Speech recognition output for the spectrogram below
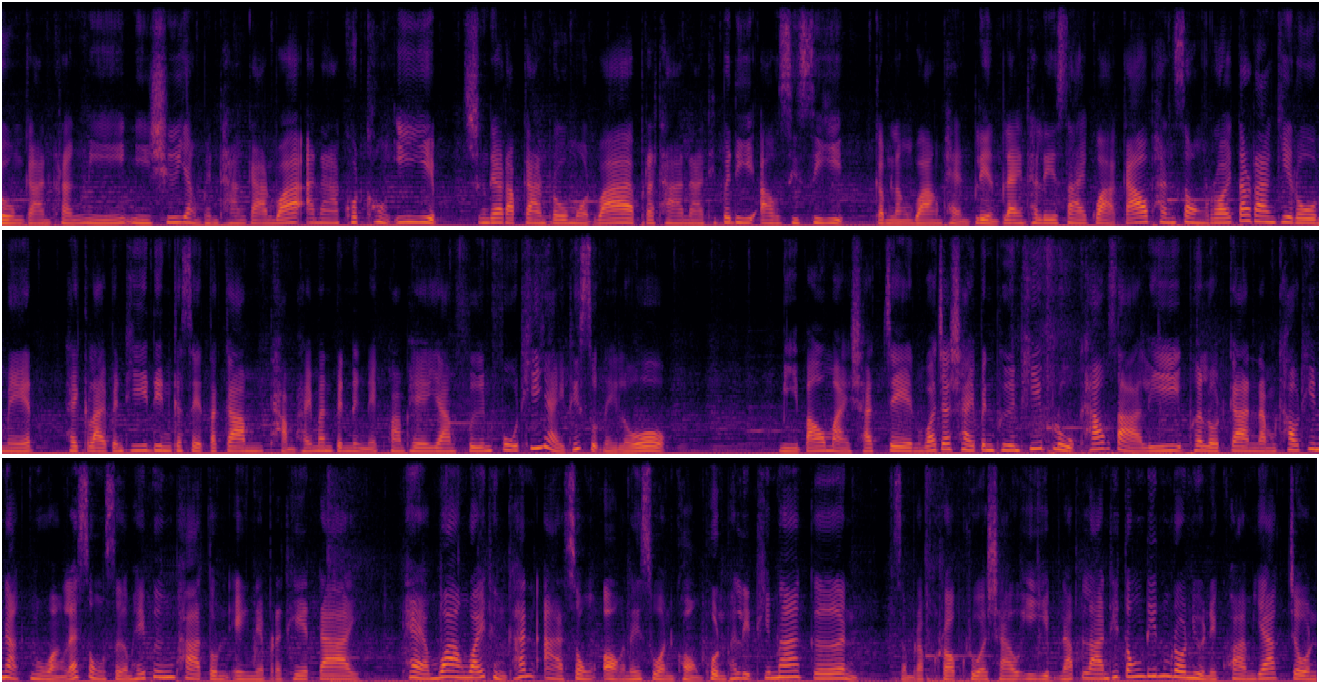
รงการครั้งนี้มีชื่ออย่างเป็นทางการว่าอนาคตของอียิปต์ซึ่งได้รับการโปรโมทว่าประธานาธิบดีอัลซิซีกำลังวางแผนเปลี่ยนแปลงทะเลทรายกว่า 9,200 ตารางกิโลเมตร ให้กลายเป็นที่ดินเกษตรกรรมทำให้มันเป็นหนึ่งในความพยายามฟื้นฟูที่ใหญ่ที่สุดในโลกมีเป้าหมายชัดเจนว่าจะใช้เป็นพื้นที่ปลูกข้าวสาลี เพื่อลดการนำเข้าที่หนักหน่วงและส่งเสริมให้พึ่งพาตนเองในประเทศได้ แถมวางไว้ถึงขั้นอาจส่งออกในส่วนของผลผลิตที่มากเกินสำหรับครอบครัวชาวอียิปต์นับล้านที่ต้องดิ้นรนอยู่ในความยากจน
